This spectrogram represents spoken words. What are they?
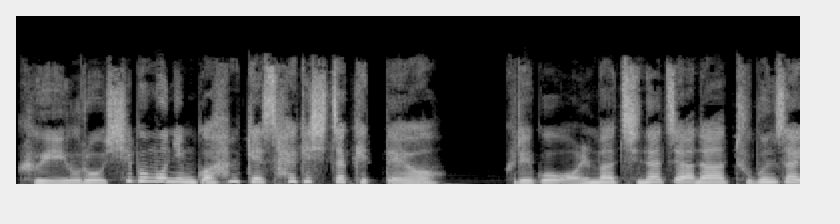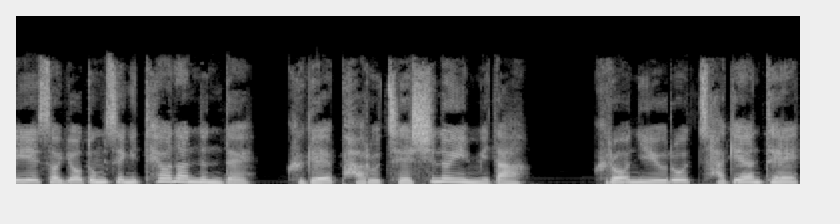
그 이후로 시부모님과 함께 살기 시작했대요. 그리고 얼마 지나지 않아 두 분 사이에서 여동생이 태어났는데 그게 바로 제 시누이입니다. 그런 이유로 자기한테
